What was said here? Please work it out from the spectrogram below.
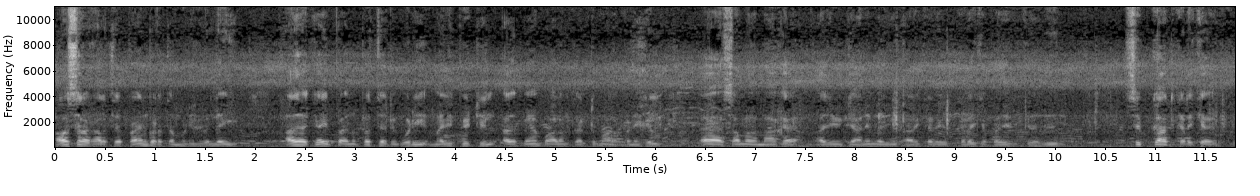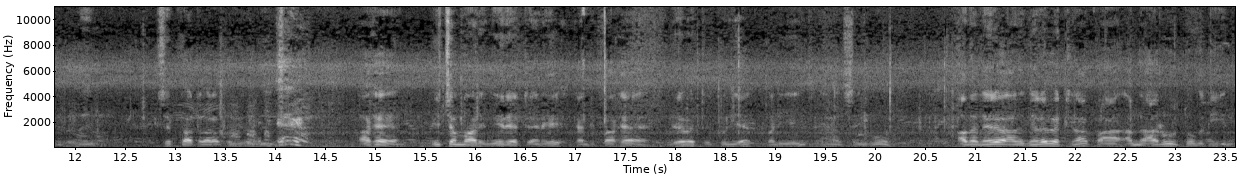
அவசர காலத்தில் பயன்படுத்த முடியவில்லை. அதற்கு இப்போ முப்பத்தெட்டு கோடி மதிப்பீட்டில் அது மேம்பாலம் கட்டுமான பணிகள் சம்பந்தமாக அறிவிக்க அனுமதி கிடை கிடைக்கப்பட்டிருக்கிறது. சிப்காட் கிடைக்க இருக்கின்றது சிப்காட் வரப்போகிறது ஆக ஈச்சம்பாடி நீரேற்ற அணையை கண்டிப்பாக நிறைவேற்றக்கூடிய பணியை நாங்கள் செய்வோம். அதை நிறை அதை நிறைவேற்றினால் பா- அந்த அரூர் தொகுதியின்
